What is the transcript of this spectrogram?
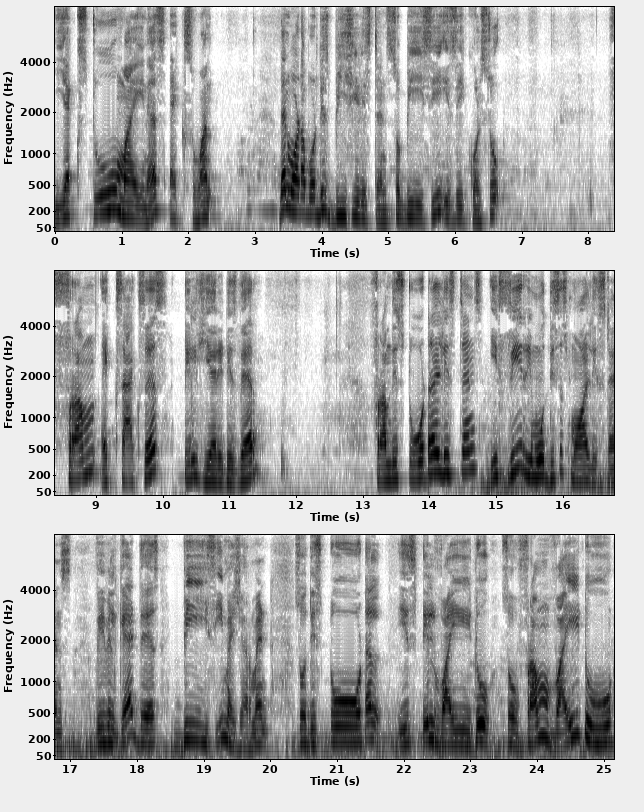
x2 minus x1 then what about this BC distance? So BC is equals to from x-axis till here it is there. From this total distance if we remove this small distance we will get this BC measurement. So this total is till y2 so from y2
